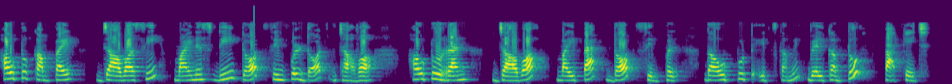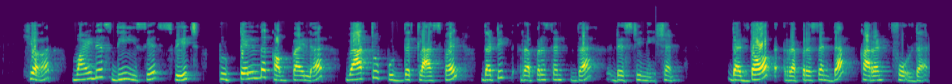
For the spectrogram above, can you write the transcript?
How to compile Java C minus D dot simple dot Java. How to run Java mypack dot simple. The output is coming welcome to package. Here minus D is a switch to tell the compiler where to put the class file that it represent the destination. The dot represent the current folder.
